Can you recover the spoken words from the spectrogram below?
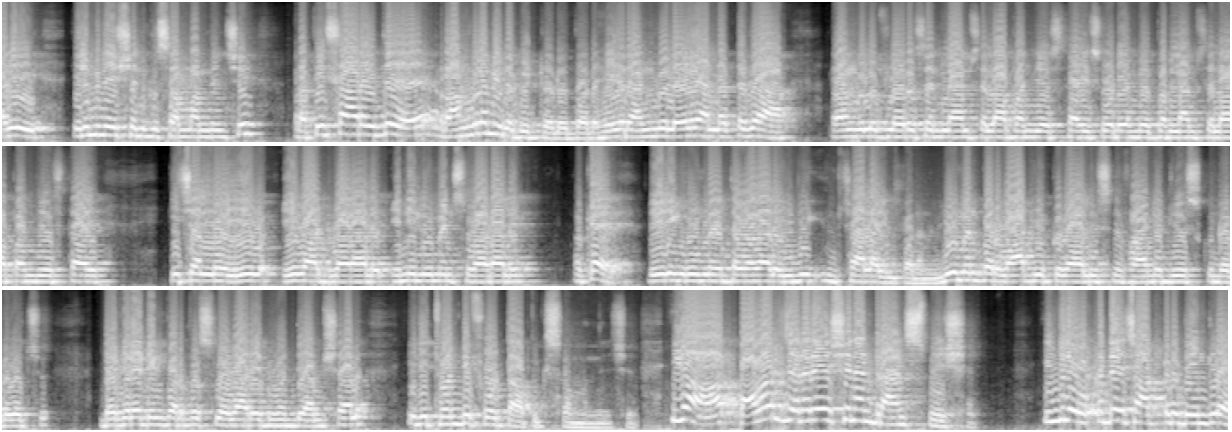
అది ఎలిమినేషన్కు సంబంధించి. ప్రతిసారి అయితే రంగుల మీద పెట్టాడు హే రంగులే అన్నట్టుగా రంగులు ఫ్లోరోసెంట్ ల్యాంప్స్ ఎలా పనిచేస్తాయి? సోడియం పేపర్ ల్యాంప్స్ ఎలా పనిచేస్తాయి? కిచెన్లో ఏ ఏ వాట్ వాడాలి? ఎన్ని లూమెన్స్ వాడాలి? ఓకే రీడింగ్ రూమ్లో ఎంత వాడాలి? ఇది చాలా ఇంపార్టెంట్ లూమెన్ పర్ వాట్ యొక్క వాల్యూస్ని ఫైండ్ అవుట్ చేసుకుంటూ అడగచ్చు. డెకరేటింగ్ పర్పస్లో వాడేటువంటి అంశాలు. ఇది ట్వంటీ ఫోర్ టాపిక్స్ సంబంధించింది. ఇక పవర్ జనరేషన్ అండ్ ట్రాన్స్మిషన్ ఇందులో ఒకటే చాప్టర్ దీంట్లో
